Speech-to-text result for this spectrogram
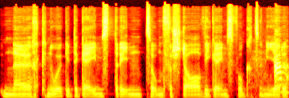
näher genug in den Games drin, um zu verstehen, wie Games funktionieren. Am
